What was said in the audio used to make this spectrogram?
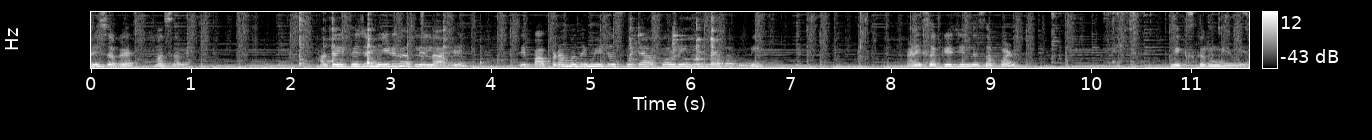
आणि सगळे मसाले. आता इथे जे मीठ घातलेलं आहे ते पापडामध्ये मीठ असतं त्या अकॉर्डिंगच घाला तुम्ही. आणि सगळे जिन्नस आपण मिक्स करून घेऊया.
